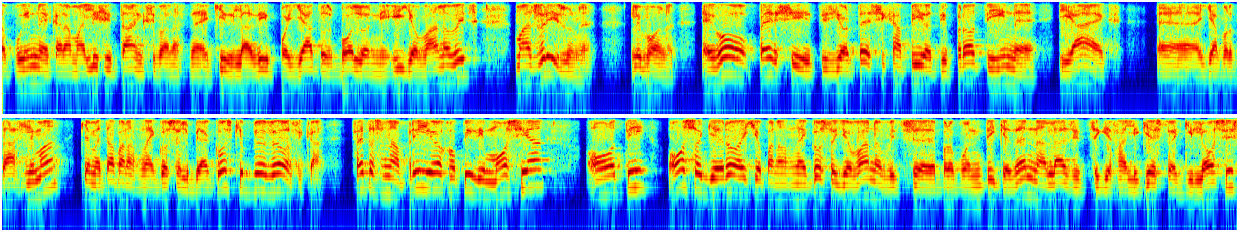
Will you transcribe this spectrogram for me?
30-40 που είναι Καραμαλής Τάγκς η Παναθηναϊκή, δηλαδή Πογιάτος, Μπόλωνη ή Γιωβάνοβιτς, μας βρίζουνε. Λοιπόν, εγώ πέρσι τις γιορτές είχα πει ότι πρώτη είναι η ΑΕΚ ε, για πρωτάθλημα και μετά Παναθηναϊκός Ολυμπιακός και επιβεβαιώθηκα. Φέτος τον Απρίλιο έχω πει δημόσια ότι όσο καιρό έχει ο Παναθηναϊκός το Γιωβάνοβιτς ε, προπονητή και δεν αλλάζει τις εγκεφαλικές του αγκυλώσεις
